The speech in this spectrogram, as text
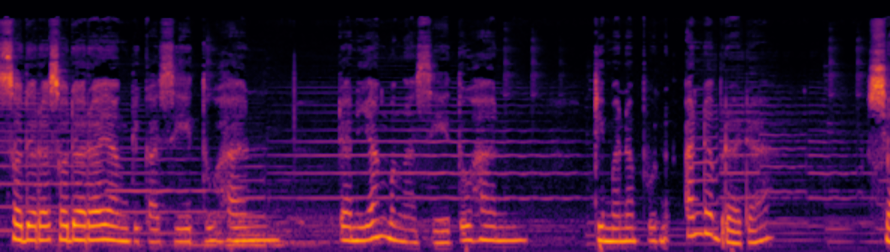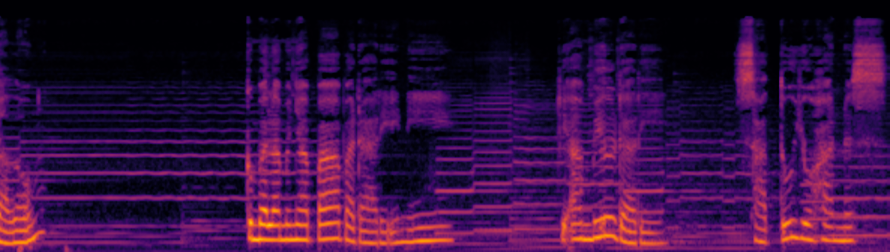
Saudara-saudara yang dikasihi Tuhan dan yang mengasihi Tuhan, di mana pun Anda berada, Shalom. Gembala menyapa pada hari ini diambil dari 1 Yohanes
